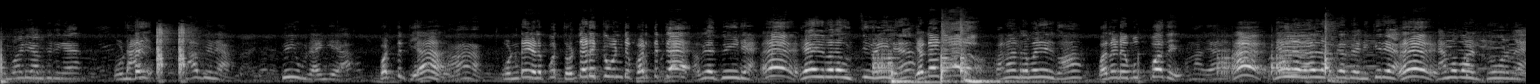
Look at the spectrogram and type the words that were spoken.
என் மொழி அமுச்சுடுங்க. உண்டை. சாப்பிடுங்க. தூங்கி விட்டு அங்கேயா? படுத்துட்டியா? உண்டை எழுப்பு தொண்டடுக்கு உண்டு படுத்துட்ட. அப்படியே தூங்கிட்டேன். ஏழு பார்த்தா உச்சி வெயில். என்ன நேரம் பன்னெண்டரை மணி இருக்கும். பன்னெண்டு முப்பது. நேரம் வேலை அப்படியே நிக்கிறேன். நம்ம பாட்டு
